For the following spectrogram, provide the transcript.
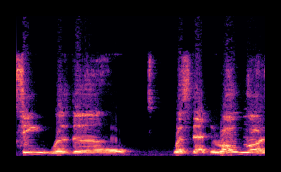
she was the, what's that, the Roll War.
